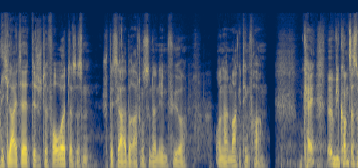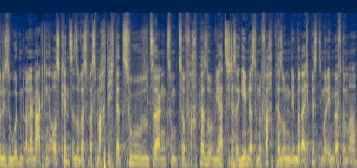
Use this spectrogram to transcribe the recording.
ich leite Digital Forward. Das ist ein Spezialberatungsunternehmen für Online-Marketing-Fragen. Okay. Äh, wie kommt es, dass du dich so gut mit Online-Marketing auskennst? Also was, was macht dich dazu sozusagen zum, zur Fachperson? Wie hat sich das ergeben, dass du eine Fachperson in dem Bereich bist, die man eben öfter mal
